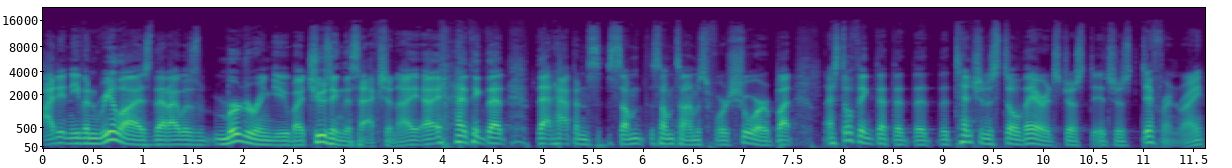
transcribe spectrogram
I didn't even realize that I was murdering you by choosing this action. I, I, I, think that that happens some sometimes for sure, but I still think that the, the, the tension is still there. It's just it's just different, right?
